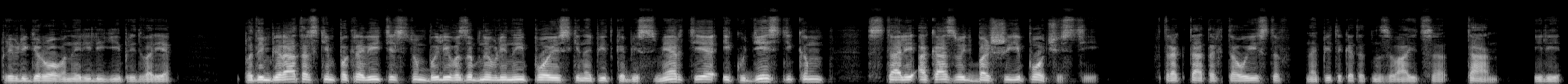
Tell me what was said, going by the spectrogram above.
привилегированной религией при дворе, под императорским покровительством были возобновлены поиски напитка бессмертия, и кудесникам стали оказывать большие почести. В трактатах таоистов напиток этот называется тан или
